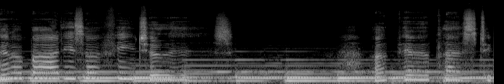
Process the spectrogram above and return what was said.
And our bodies are featureless, a pair of plastic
